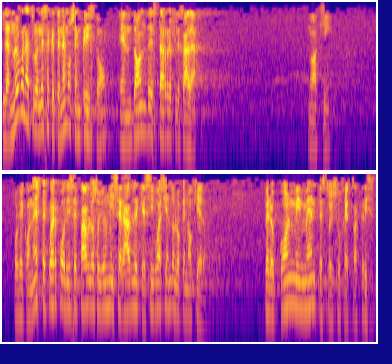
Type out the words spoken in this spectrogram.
La nueva naturaleza que tenemos en Cristo, ¿en dónde está reflejada? No aquí. Porque con este cuerpo, dice Pablo, soy un miserable que sigo haciendo lo que no quiero. Pero con mi mente estoy sujeto a Cristo.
